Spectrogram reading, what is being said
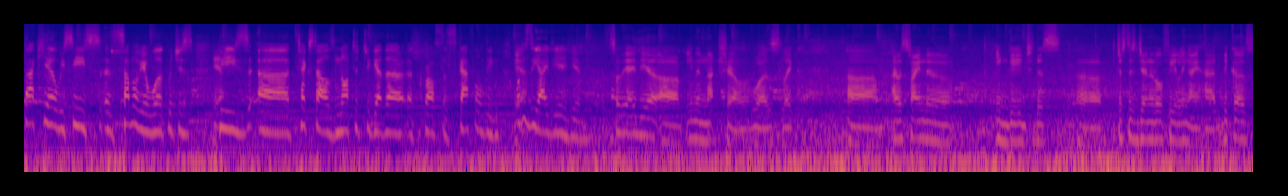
back here we see uh, some of your work, which is Yeah. these uh, textiles knotted together across the scaffolding. What Yeah. is the idea here? So the idea, uh, in a nutshell, was like um, I was trying to engage this, uh, just this general feeling I had because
